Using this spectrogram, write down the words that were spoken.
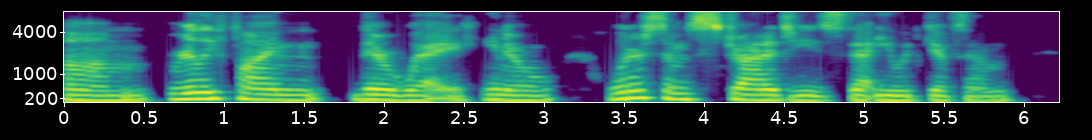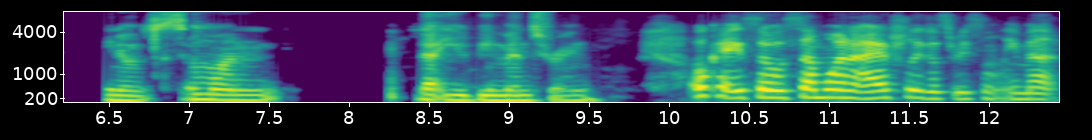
um, really find their way, you know, what are some strategies that you would give them? You know, someone that you'd be mentoring. Okay, so someone I actually just recently met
